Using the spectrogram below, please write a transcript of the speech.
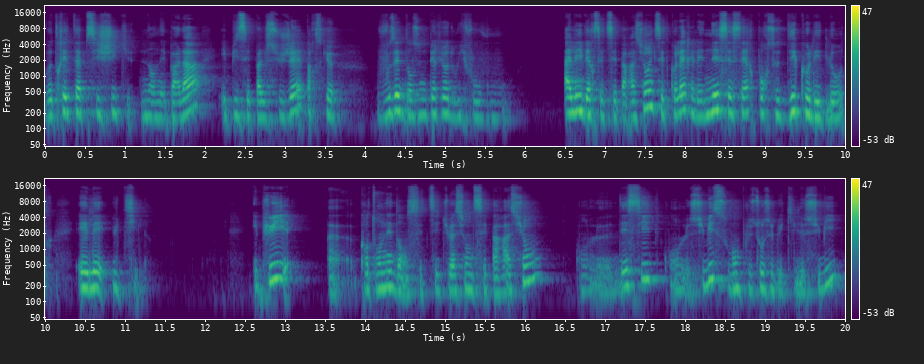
Votre état psychique n'en est pas là, et puis c'est pas le sujet parce que vous êtes dans une période où il faut vous aller vers cette séparation et que cette colère, elle est nécessaire pour se décoller de l'autre elle est utile. Et puis, euh, quand on est dans cette situation de séparation, qu'on le décide, qu'on le subisse, souvent plutôt celui qui le subit,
